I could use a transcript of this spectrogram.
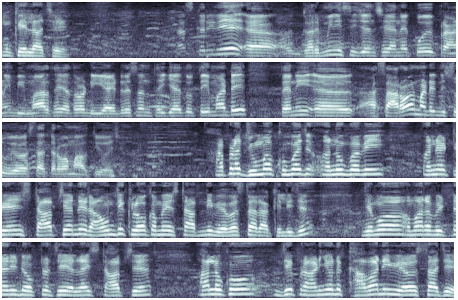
મૂકેલા છે. ખાસ કરીને ગરમીની સિઝન છે અને કોઈ પ્રાણી બીમાર થાય અથવા ડિહાઇડ્રેશન થઈ જાય તો તે માટે તેની સારવાર માટેની શું વ્યવસ્થા કરવામાં આવતી હોય છે. આપણા ઝૂમાં ખૂબ જ અનુભવી અને ટ્રેન સ્ટાફ છે અને રાઉન્ડ ધી ક્લોક અમે સ્ટાફની વ્યવસ્થા રાખેલી છે. જેમાં અમારા વેટનરી ડૉક્ટર છે એલઆઈ સ્ટાફ છે. આ લોકો જે પ્રાણીઓને ખાવાની વ્યવસ્થા છે,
